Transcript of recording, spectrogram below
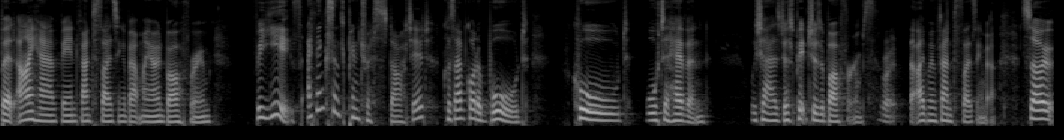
But I have been fantasizing about my own bathroom for years. I think since Pinterest started, because I've got a board called Water Heaven, which has just pictures of bathrooms Right. that I've been fantasizing about. So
